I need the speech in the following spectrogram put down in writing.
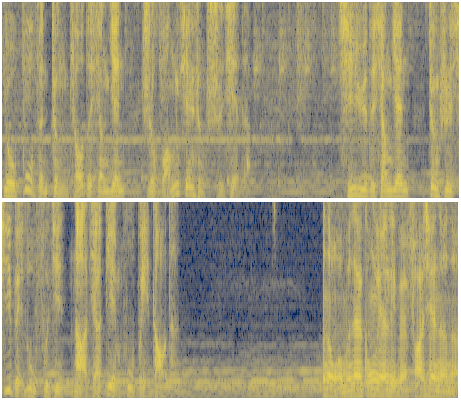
有部分整条的香烟是黄先生失窃的，其余的香烟正是西北路附近那家店铺被盗的。那我们在公园里面发现的呢，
